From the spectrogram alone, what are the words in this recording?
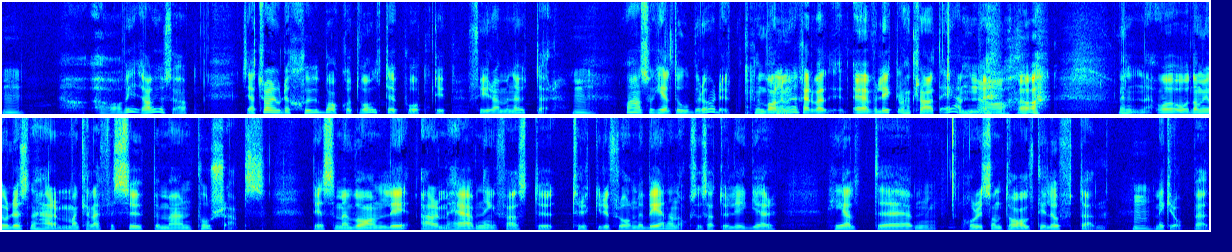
Mm. Ja, vi, ja just det. ja. Så jag tror han gjorde sju bakåtvolter på typ fyra minuter. Mm. Och han såg helt oberörd ut. En vanlig Mm. människa hade varit överlycklig om han klarat en. Ja. Men, och, och de gjorde såna här man kallar för superman push-ups. Det är som en vanlig armhävning fast du trycker ifrån med benen också så att du ligger helt eh, horisontalt i luften Mm. med kroppen.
